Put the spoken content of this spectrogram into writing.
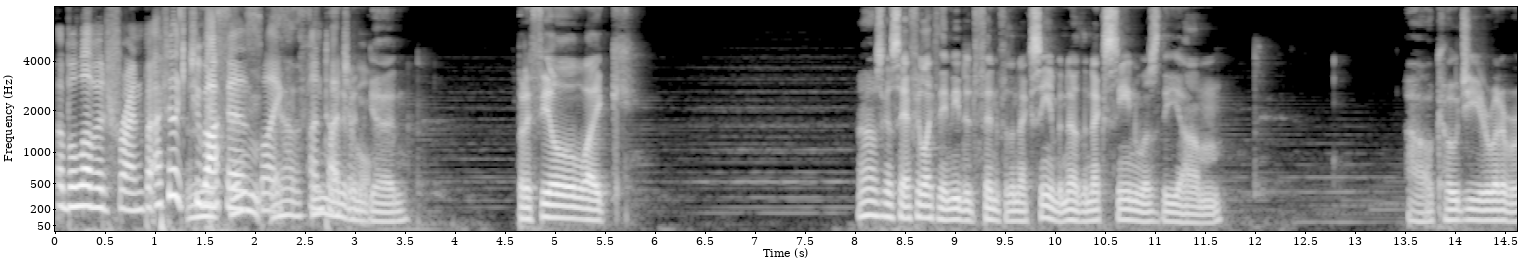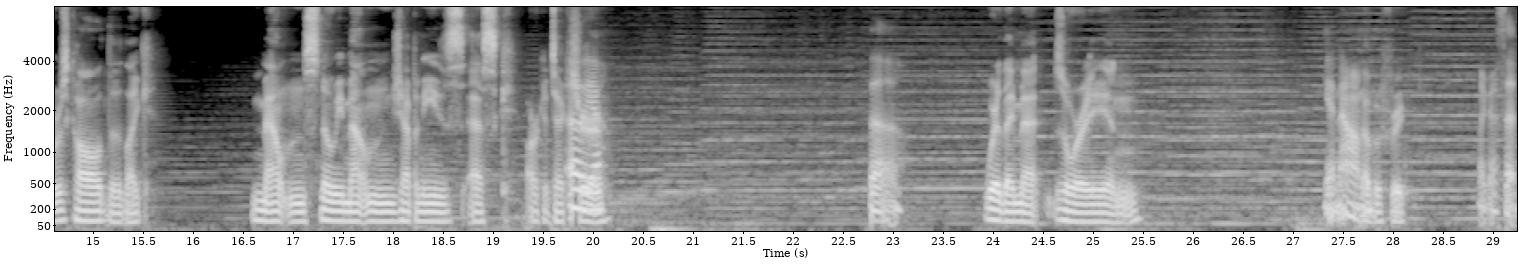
a beloved friend. But I feel like Ooh, the Chewbacca Finn- is like yeah, the Finn might have untouchable. been good. But I feel like I was gonna say I feel like they needed Finn for the next scene, but no, the next scene was the um oh Koji or whatever it was called, the like mountain, snowy mountain Japanese esque architecture Oh, yeah. The where they met Zori and yeah now I'm, Freak. like I said,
